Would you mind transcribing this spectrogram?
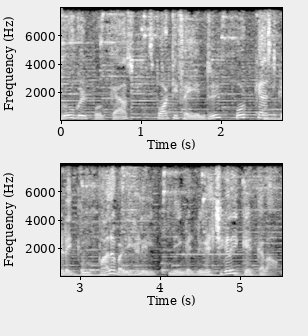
Google podcast Spotify என்று பாட்காஸ்ட் கிடைக்கும் பல வழிகளில் நீங்கள் நிகழ்ச்சிகளை கேட்கலாம்.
